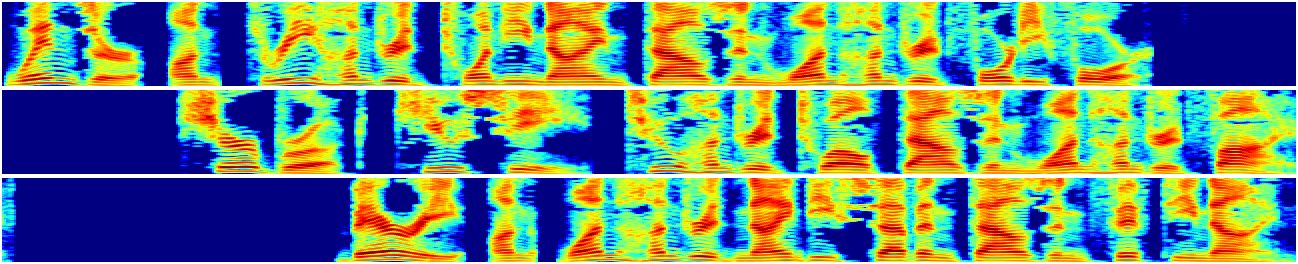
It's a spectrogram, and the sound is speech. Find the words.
Windsor, on, 329,144 Sherbrooke, QC, 212,105 Barrie, on, 197,059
